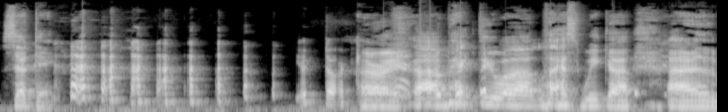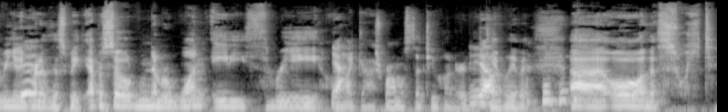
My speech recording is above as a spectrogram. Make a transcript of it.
sete. You're a dork. All right, uh, back to uh, last week, uh, uh, the beginning part of this week, episode number one eighty three. Oh my gosh, we're almost at two hundred. I can't believe it. Uh, oh, the sweet,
